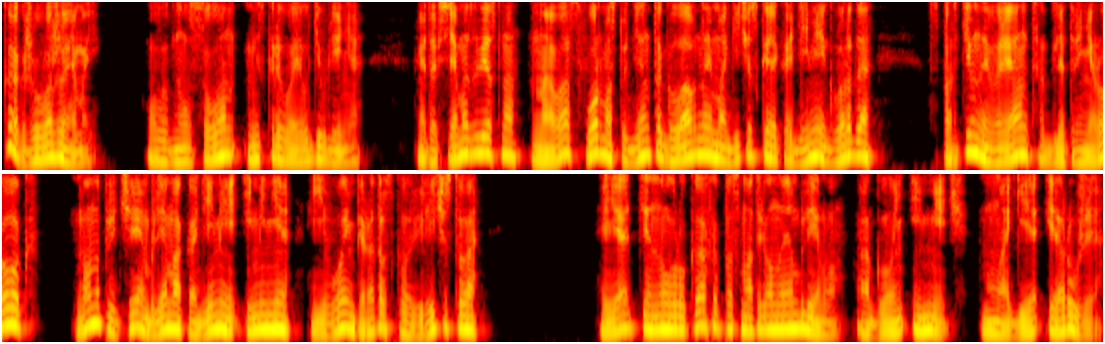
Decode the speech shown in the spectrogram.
«Как же, уважаемый?» — улыбнулся он, не скрывая удивления. «Это всем известно. На вас форма студента главной магической академии города. Спортивный вариант для тренировок, но на плече эмблема академии имени его императорского величества». Я оттянул рукав и посмотрел на эмблему. Огонь и меч, магия и оружие.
